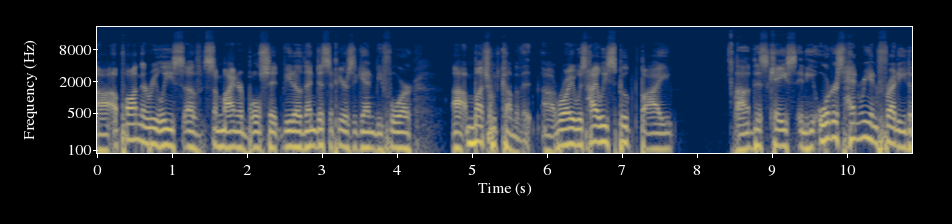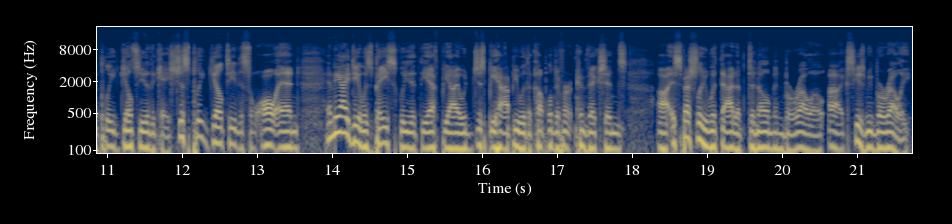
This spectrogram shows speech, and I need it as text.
Uh, upon the release of some minor bullshit, Vito then disappears again before uh, much would come of it. Uh, Roy was highly spooked by uh, this case, and he orders Henry and Freddie to plead guilty to the case. Just plead guilty. This will all end. And the idea was basically that the FBI would just be happy with a couple different convictions, uh, especially with that of DiNome and Borello. Uh, excuse me, Borelli.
